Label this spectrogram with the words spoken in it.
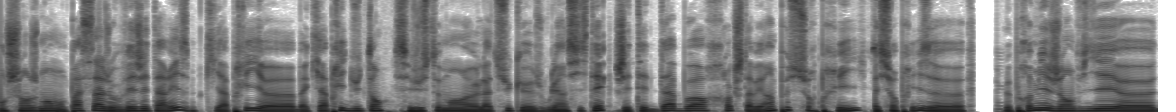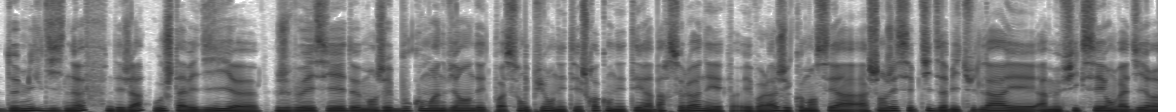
changement, mon passage au végétarisme qui a pris, euh, bah, qui a pris du temps. C'est justement euh, là-dessus que je voulais insister. J'étais d'abord, je crois que je t'avais un peu surpris, surprise. euh, le 1er janvier euh, 2019 déjà, où je t'avais dit je veux essayer de manger beaucoup moins de viande et de poisson. Et puis on était, je crois qu'on était à Barcelone et, voilà, j'ai commencé à, changer ces petites habitudes-là et à me fixer, on va dire,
